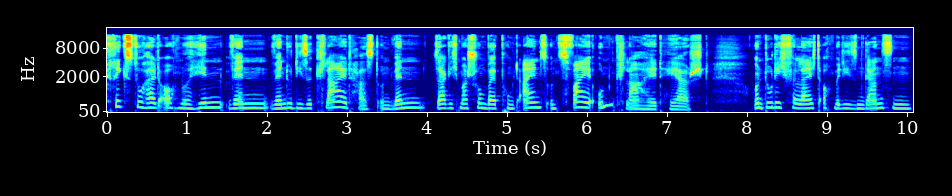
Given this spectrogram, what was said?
kriegst du halt auch nur hin, wenn, wenn du diese Klarheit hast und wenn, sage ich mal, schon bei Punkt eins und zwei Unklarheit herrscht und du dich vielleicht auch mit diesem ganzen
